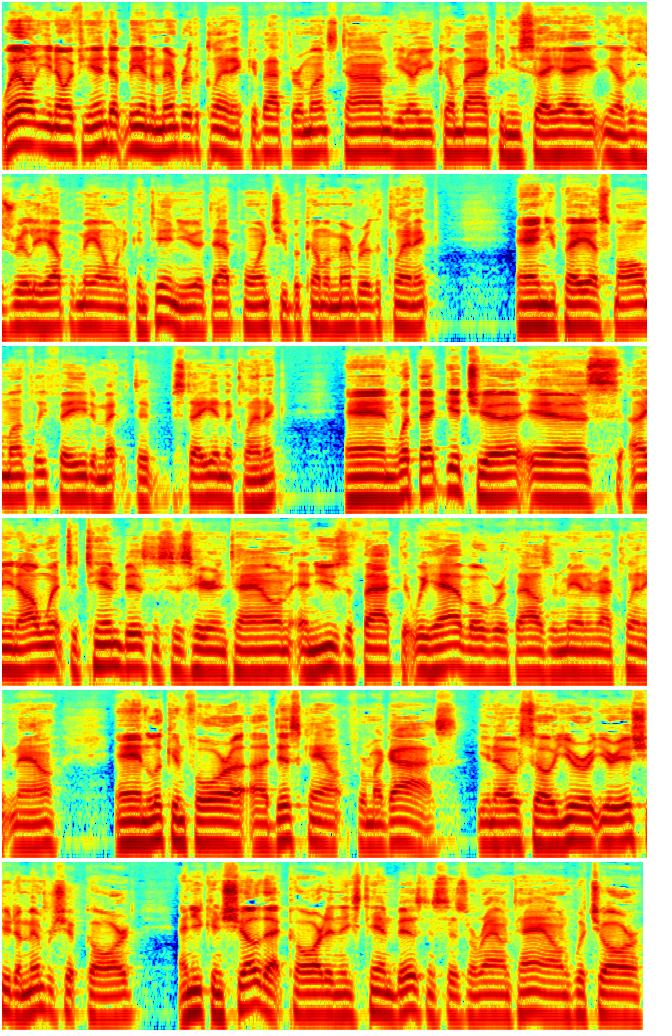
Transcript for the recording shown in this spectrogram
Well, you know, if you end up being a member of the clinic, if after a month's time, you know, you come back and you say, hey, you know, this is really helping me, I want to continue, at that point, you become a member of the clinic and you pay a small monthly fee to, to stay in the clinic. And what that gets you is, uh, you know, I went to 10 businesses here in town and used the fact that we have over a thousand men in our clinic now and looking for a, a discount for my guys, you know, so you're, you're issued a membership card and you can show that card in these 10 businesses around town, which are,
